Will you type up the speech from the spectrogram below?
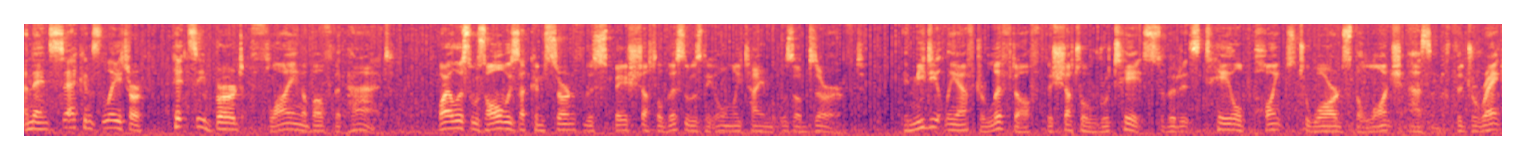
and then seconds later hits a bird flying above the pad. While this was always a concern for the space shuttle, this was the only time it was observed. Immediately after liftoff, the shuttle rotates so that its tail points towards the launch azimuth, the direction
